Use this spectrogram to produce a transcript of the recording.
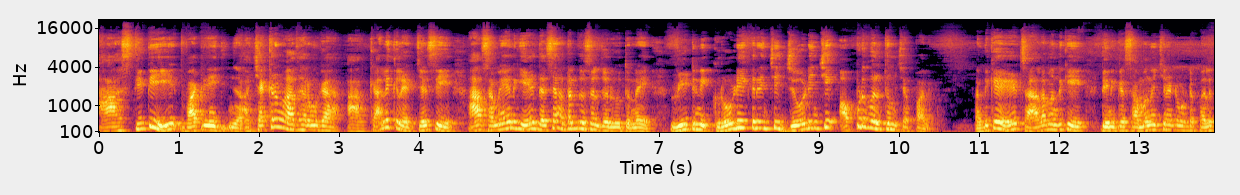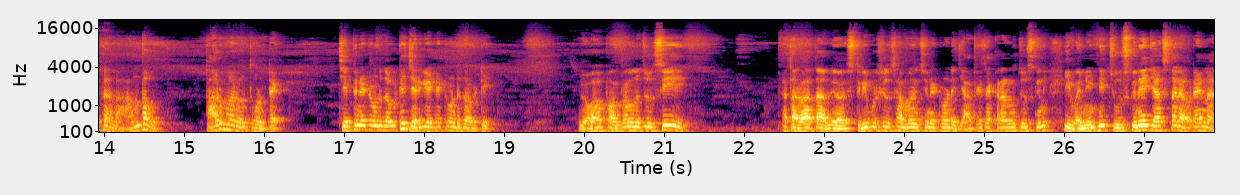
ఆ స్థితి వాటిని ఆ చక్రం ఆధారముగా ఆ క్యాలిక్యులేట్ చేసి ఆ సమయానికి ఏ దశ అంతర్దశలు జరుగుతున్నాయి వీటిని క్రోడీకరించి జోడించి అప్పుడు ఫలితం చెప్పాలి. అందుకే చాలామందికి దీనికి సంబంధించినటువంటి ఫలితాలు అందం తారుమారు అవుతూ ఉంటాయి. చెప్పినటువంటిది ఒకటి జరిగేటటువంటిది ఒకటి. వివాహ పంతంలో చూసి ఆ తర్వాత స్త్రీ పురుషులకు సంబంధించినటువంటి జాతక చక్రాలను చూసుకుని ఇవన్నింటినీ చూసుకునే చేస్తారు ఎవరైనా.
